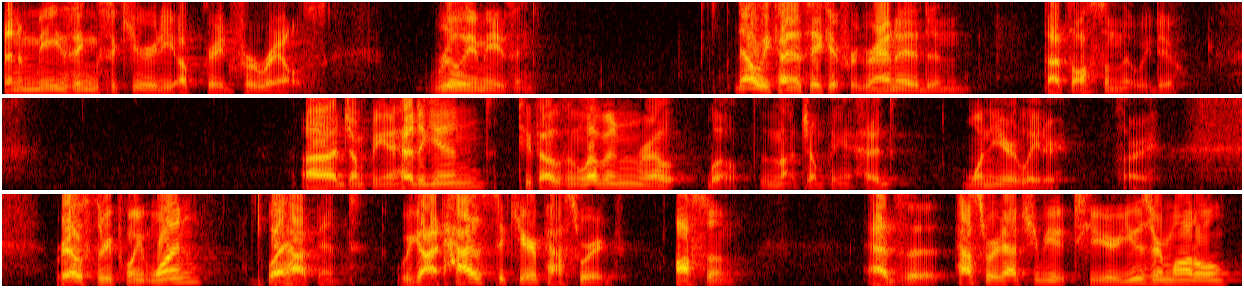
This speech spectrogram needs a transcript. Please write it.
an amazing security upgrade for Rails. Really amazing. Now we kind of take it for granted, and that's awesome that we do. Uh, jumping ahead again, 2011, Rail, well, not jumping ahead, one year later, sorry. Rails 3.1, what happened? We got has secure password, awesome. Adds a password attribute to your user model,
